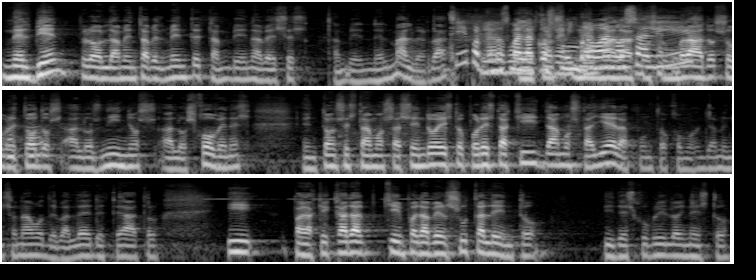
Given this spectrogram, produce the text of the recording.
en el bien, pero lamentablemente también a veces también en el mal, ¿verdad? Sí, porque nos mal acostumbró a no salir. acostumbrados, sobre todo a los niños, a los jóvenes. Entonces estamos haciendo esto, por esto aquí damos taller, a punto, como ya mencionamos, de ballet, de teatro, y para que cada quien pueda ver su talento y descubrirlo en esto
